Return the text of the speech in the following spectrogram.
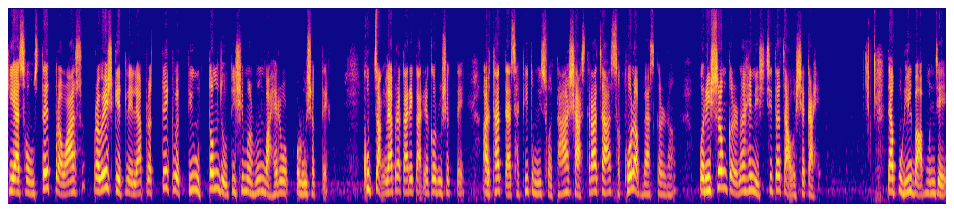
की या संस्थेत प्रवास प्रवेश घेतलेल्या प्रत्येक व्यक्ती उत्तम ज्योतिषी म्हणून बाहेर पडू शकते. खूप चांगल्या प्रकारे कार्य करू शकते. अर्थात त्यासाठी तुम्ही स्वतः शास्त्राचा सखोल अभ्यास करणं परिश्रम करणं हे निश्चितच आवश्यक आहे. त्या पुढील बाब म्हणजे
